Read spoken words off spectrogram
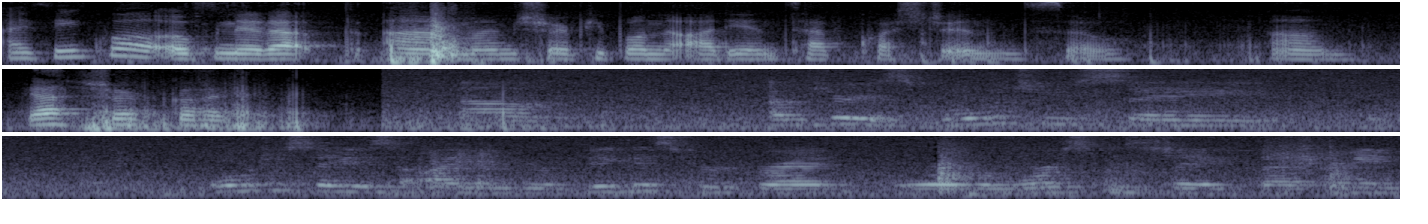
I think we'll open it up. Um, I'm sure people in the audience have questions. So, um, yeah, sure, go ahead. Curious, what would you say, what would you say is either your biggest regret or the worst mistake that, I mean,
